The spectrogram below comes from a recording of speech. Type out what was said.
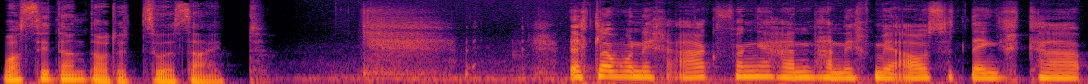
was sie dann da dazu sagt. Ich glaube, als ich angefangen habe, habe ich mir auch so gedacht,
